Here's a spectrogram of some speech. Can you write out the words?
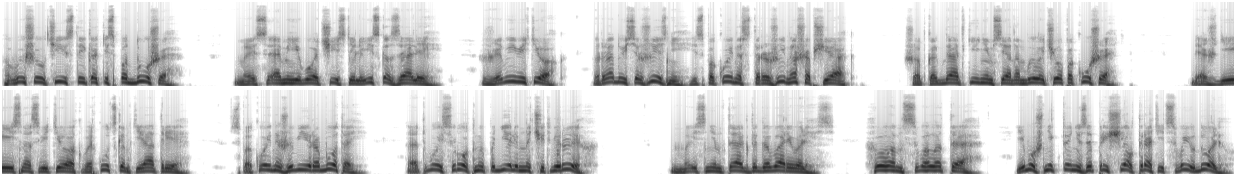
вышел чистый, как из-под душа. Мы сами его очистили и сказали, «Живи, Витек, радуйся жизни и спокойно сторожи наш общак, чтоб когда откинемся, нам было чего покушать. Дождись нас, Витек, в Иркутском театре, спокойно живи и работай, а твой срок мы поделим на четверых». Мы с ним так договаривались. Он сволота, ему ж никто не запрещал тратить свою долю.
